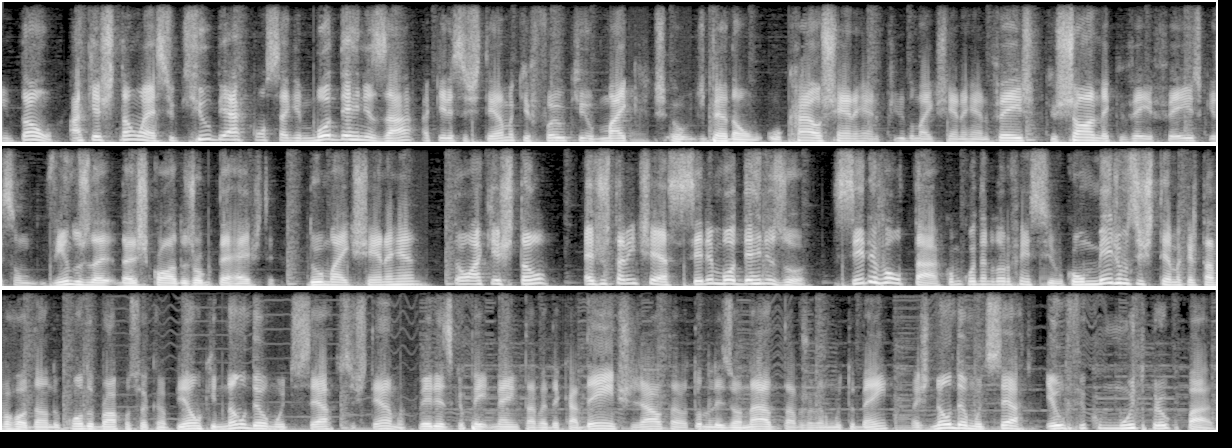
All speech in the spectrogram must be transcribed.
Então, a questão é se o QBR consegue modernizar aquele sistema, que foi o que o Mike, perdão, o Kyle Shanahan, filho do Mike Shanahan, fez, que o Sean McVay fez, que são vindos da, da escola do jogo terrestre do Mike Shanahan. Então a questão é justamente essa: se ele modernizou se ele voltar como coordenador ofensivo com o mesmo sistema que ele estava rodando quando o Broncos foi campeão, que não deu muito certo o sistema, beleza que o Peyton Manning estava decadente já, estava todo lesionado, estava jogando muito bem, mas não deu muito certo, eu fico muito preocupado.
